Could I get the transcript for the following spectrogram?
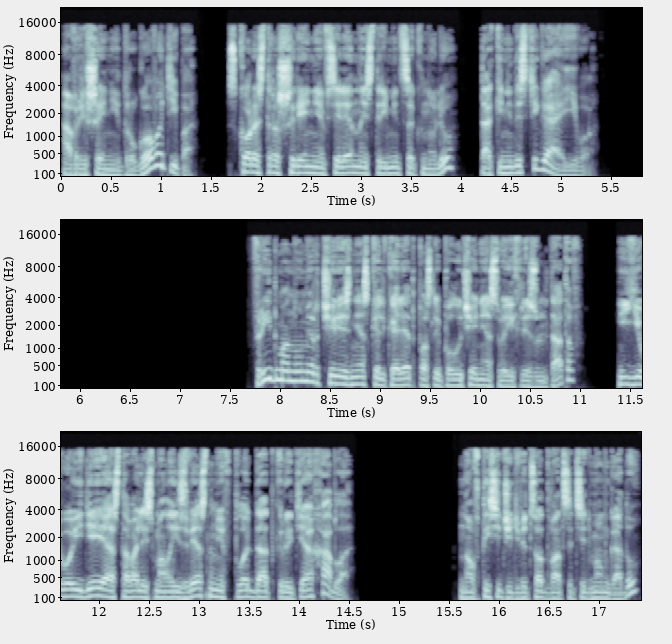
А в решении другого типа скорость расширения Вселенной стремится к нулю, так и не достигая его. Фридман умер через несколько лет после получения своих результатов, и его идеи оставались малоизвестными вплоть до открытия Хаббла. Но в 1927 году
